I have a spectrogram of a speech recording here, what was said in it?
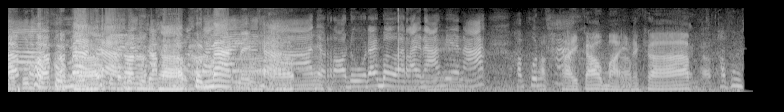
ขอบคุณขอบคุณมากค่ะ ขอบคุณครับ ขอบคุณมากเลยค่ะ เดี๋ยวรอดูได้เบอร์อะไรนะพี่เอนะ ขอบคุณค่ะ ไทยก้าวใหม่นะครับ ขอบคุณ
